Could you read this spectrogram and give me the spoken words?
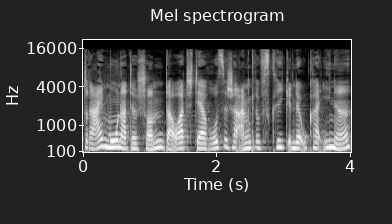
drei Monate schon dauert der russische Angriffskrieg in der Ukraine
